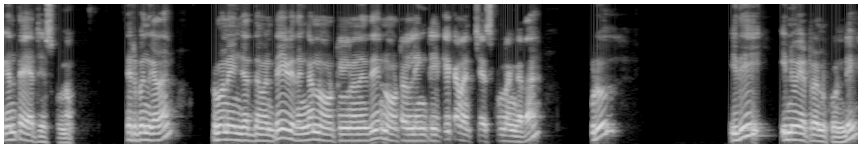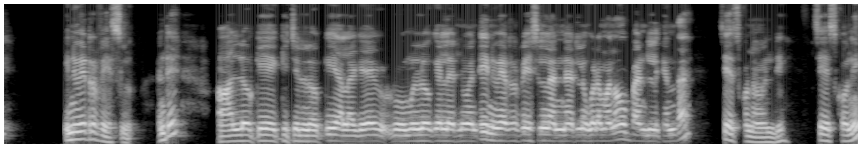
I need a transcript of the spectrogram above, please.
కానీ తయారు చేసుకున్నాం. సరిపోయింది కదా? ఇప్పుడు మనం ఏం చేద్దామంటే ఈ విధంగా న్యూట్రల్ అనేది న్యూట్రల్ లింక్లకి కనెక్ట్ చేసుకున్నాం కదా. ఇప్పుడు ఇది ఇన్వేటర్ అనుకోండి. ఇన్వేటర్ ఫేస్లు. అంటే హాల్లోకి కిచెన్లోకి అలాగే రూముల్లోకి వెళ్ళినటువంటి ఇన్వేటర్ ఫేస్లు అన్నిటిని కూడా మనం బండిల కింద చేసుకున్నామండి. చేసుకొని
